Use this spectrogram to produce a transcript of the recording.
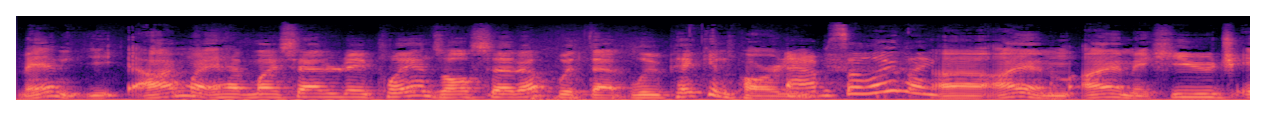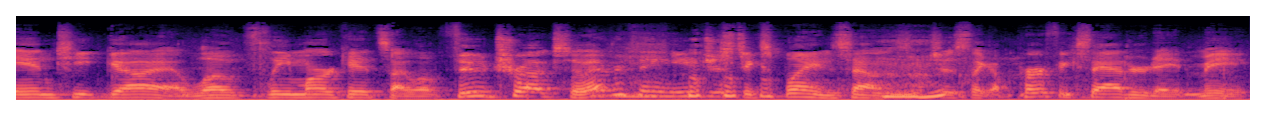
man, I might have my Saturday plans all set up with that blue picking party. Absolutely. Uh, I am I am a huge antique guy. I love flea markets. I love food trucks. So everything you just explained sounds just like a perfect Saturday to me.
